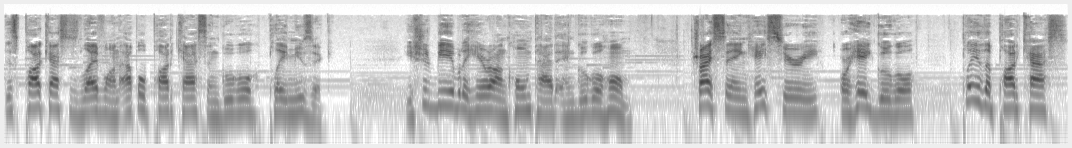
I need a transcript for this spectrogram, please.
This podcast is live on Apple Podcasts and Google Play Music. You should be able to hear on HomePod and Google Home. Try saying, Hey Siri or Hey Google, play the podcast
